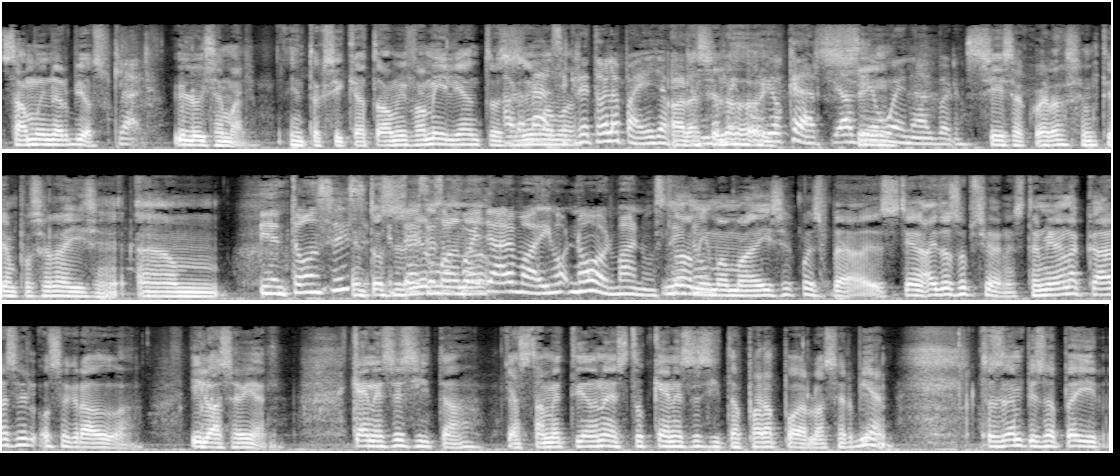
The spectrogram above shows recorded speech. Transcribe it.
Estaba muy nervioso. Claro. Y lo hice mal. Intoxiqué a toda mi familia, entonces Ahora mi da el mamá- secreto de la paella. porque Ahora mí se no me lo doy. quedar así de Sí. buena, Álvaro. Sí, ¿se acuerda? Hace un tiempo se la hice. Am, Y entonces, Entonces mi eso hermana- fue ya, mamá dijo, no, hermano, usted No, no. mi mamá dice, pues, vea, es- tiene- hay dos opciones. Termina en la cárcel o se gradúa. Y lo hace bien. ¿Qué necesita? Ya está metido en esto. ¿Qué necesita para poderlo hacer bien? Entonces le empiezo a pedir,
